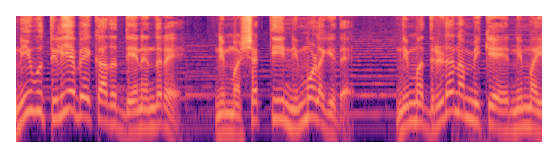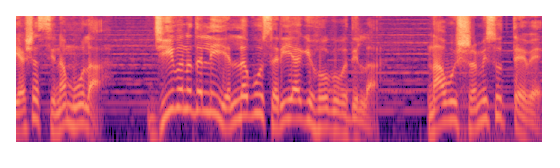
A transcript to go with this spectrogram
ನೀವು ತಿಳಿಯಬೇಕಾದದ್ದೇನೆಂದರೆ, ನಿಮ್ಮ ಶಕ್ತಿ ನಿಮ್ಮೊಳಗಿದೆ. ನಿಮ್ಮ ದೃಢ ನಂಬಿಕೆ ನಿಮ್ಮ ಯಶಸ್ಸಿನ ಮೂಲ. ಜೀವನದಲ್ಲಿ ಎಲ್ಲವೂ ಸರಿಯಾಗಿ ಹೋಗುವುದಿಲ್ಲ. ನಾವು ಶ್ರಮಿಸುತ್ತೇವೆ,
